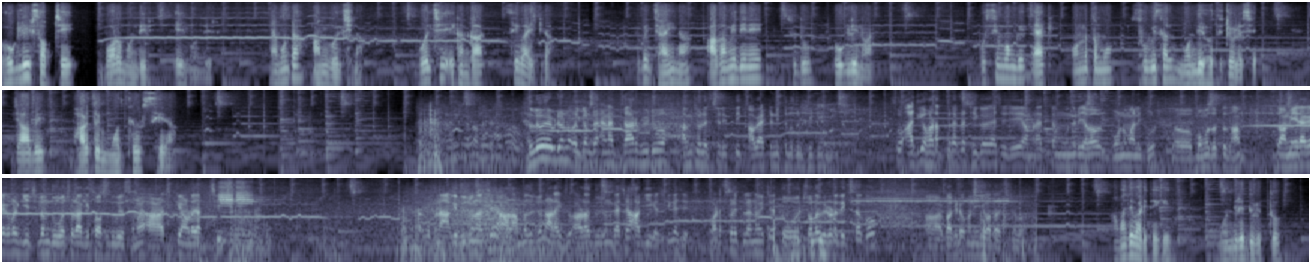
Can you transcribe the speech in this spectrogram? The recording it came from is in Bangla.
হুগলির সবচেয়ে বড় মন্দির এই মন্দির। এমনটা আমি বলছি না। বলছে এখানকার সেবায়িকরা তবে জানি না, আগামী দিনে শুধু হুগলি নয়, পশ্চিমবঙ্গে এক অন্যতম সুবিশাল মন্দির হতে চলেছে, যা হবে ভারতের মধ্যেও সেরা। Hello everyone welcome to another video আমি চলে এসেছি ঋত্বিক, আবার একটা নিত্য নতুন ভিডিও নিয়ে। সো আজকে হঠাৎ করে একটা ঠিক হয়ে গেছে যে আমরা একটা মন্দিরে যাব বনমালীপুর ব্রহ্মদত্ত ধাম। তো আমি এর আগে একবার গিয়েছিলাম দু বছর আগে সরস্বতী পুজোর সময়, আর আজকে আমরা যাচ্ছি। ওখানে আগে দুজন আছে, আর আমরা দুজন, আর একজন, আর দুজন গেছে, আগিয়ে গেছে, ঠিক আছে? হঠাৎ করে প্ল্যান হয়েছে, তো চলো ভিডিওটা দেখতে থাকো, আর বাকিটা ওখানে গিয়ে কথা হচ্ছে, চলো। আমাদের বাড়ি থেকে মন্দিরের দূরত্ব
